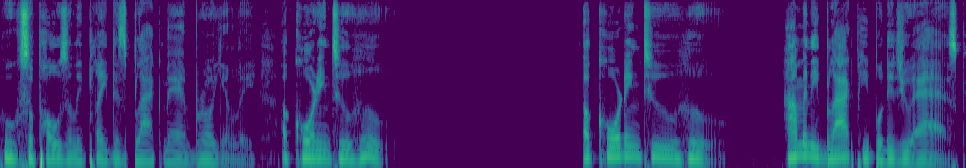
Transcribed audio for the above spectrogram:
who supposedly played this black man brilliantly. According to who? According to who? How many black people did you ask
